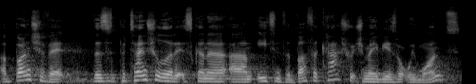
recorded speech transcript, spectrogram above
a bunch of it, there's a potential that it's going to um, eat into the buffer cache, which maybe is what we want.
